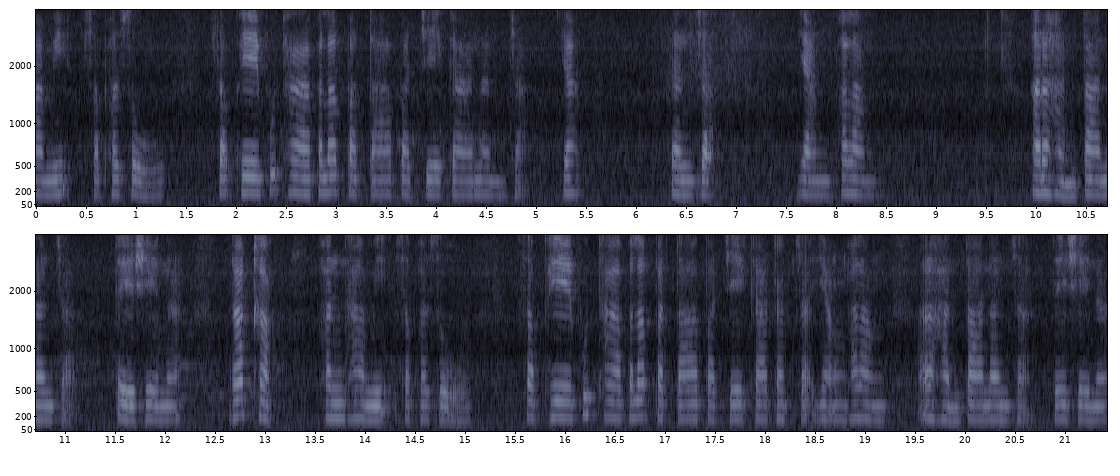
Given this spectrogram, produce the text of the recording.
ามิสัพพโสสัพเพพุทธาพระปัตตาปเจกานันจะยะนันจะยังพลัง อรหันตานันจะเตเชนะรักขับพันธามิสัพพโส สัพเพพุทธาพระปัตตาปัจเจกานัจะยังพลังอรหันตานันจะเตเชนะ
